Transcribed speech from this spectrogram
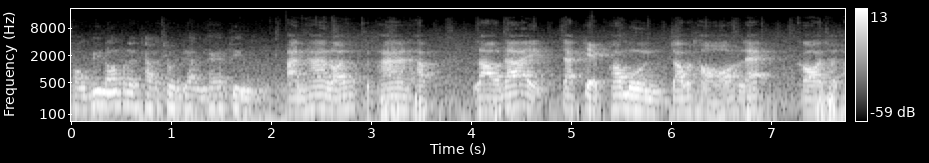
ของพี่น้องประชาชนอย่างแท้จริง 1565 นะครับ เราได้จัดเก็บข้อมูลจปทและกชช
